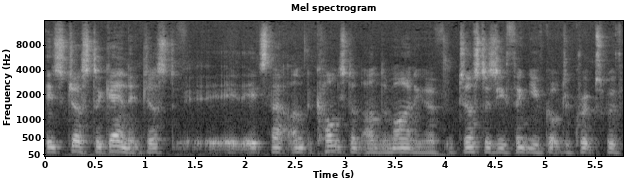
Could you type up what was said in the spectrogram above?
It's just again, it just it, it's that un- constant undermining of just as you think you've got to grips with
